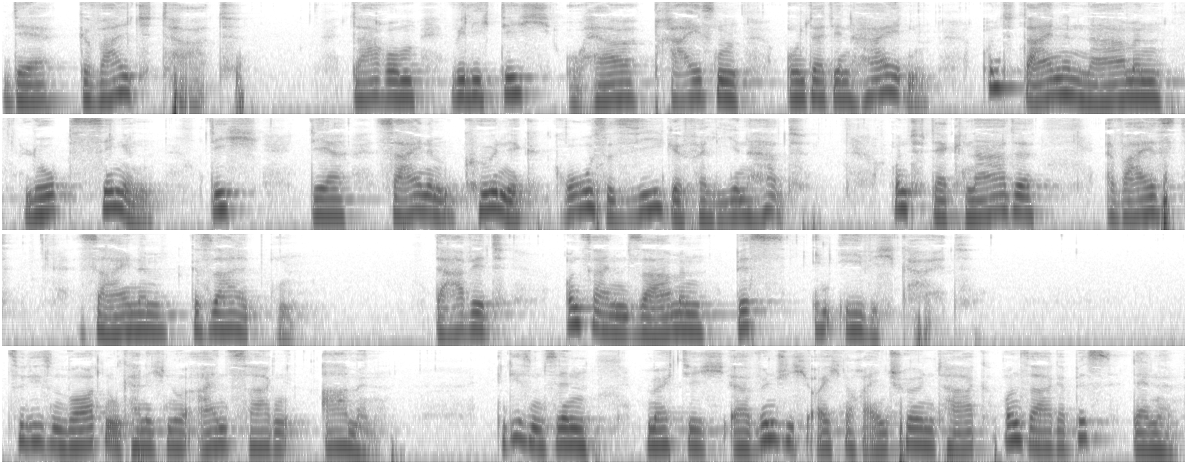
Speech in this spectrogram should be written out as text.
der Gewalt tat. Darum will ich dich, o oh Herr, preisen unter den Heiden und deinen Namen Lob singen, dich, der seinem König große Siege verliehen hat und der Gnade erweist seinem Gesalbten, David und seinem Samen bis in Ewigkeit. Zu diesen Worten kann ich nur eins sagen, Amen. In diesem Sinn möchte ich, äh, wünsche ich euch noch einen schönen Tag und sage bis denne.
